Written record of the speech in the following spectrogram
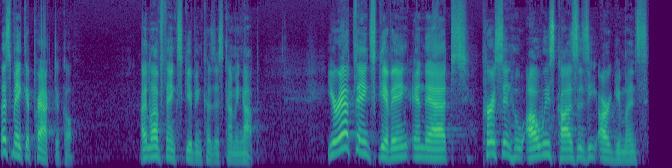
Let's make it practical. I love Thanksgiving because it's coming up. You're at Thanksgiving, and that person who always causes the arguments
